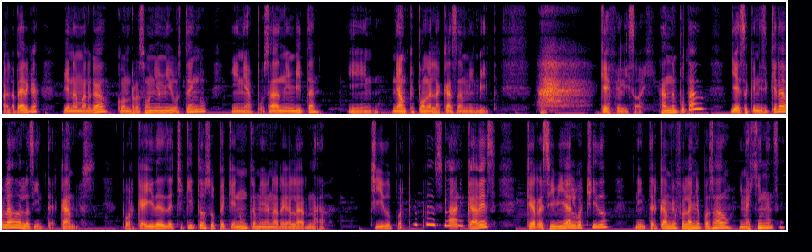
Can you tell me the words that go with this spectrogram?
A la verga, bien amargado, con razón ni amigos tengo y ni a posadas me invitan y ni aunque ponga la casa me invitan. Ah, qué feliz soy. Ando emputado y eso que ni siquiera he hablado de los intercambios porque ahí desde chiquito supe que nunca me iban a regalar nada. Chido, porque pues la única vez que recibí algo chido de intercambio fue el año pasado. Imagínense,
